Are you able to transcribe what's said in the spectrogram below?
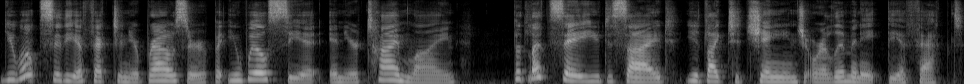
You won't see the effect in your browser, but you will see it in your timeline. But let's say you decide you'd like to change or eliminate the effect.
